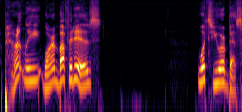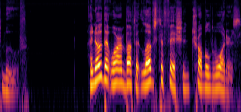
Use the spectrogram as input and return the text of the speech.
apparently Warren Buffett is, what's your best move? I know that Warren Buffett loves to fish in troubled waters.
